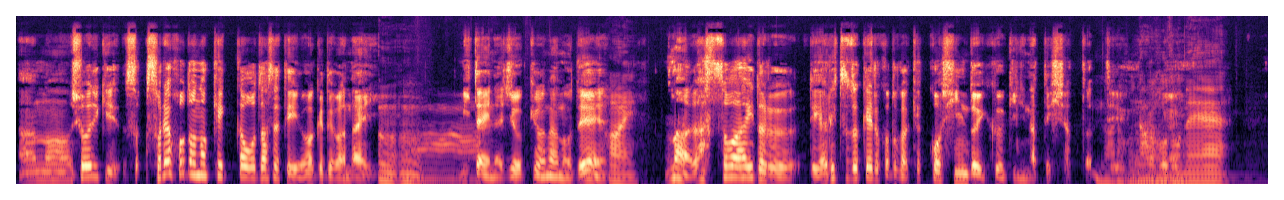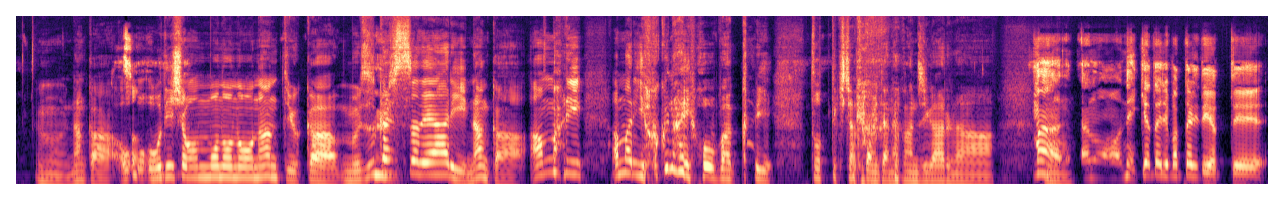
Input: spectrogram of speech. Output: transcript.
あの正直そ、それほどの結果を出せているわけではないうんうん。みたいな状況なので、はい。まあ、ラストアイドルでやり続けることが結構しんどい空気になってきちゃったっていう。なるほど。ね。うん、なんかオーディションもののなんていうか難しさであり、なんかあんまりあんまり良くない方ばっかり取ってきちゃったみたいな感じがあるな。まあ、うん。あのね、行き当たりばったりでやって、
